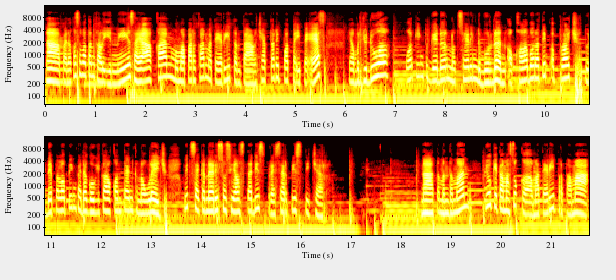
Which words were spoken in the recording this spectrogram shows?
Nah, pada kesempatan kali ini saya akan memaparkan materi tentang chapter report TIPS yang berjudul Working Together Not Sharing the Burden, a collaborative approach to developing pedagogical content knowledge with secondary social studies pre-service teacher. Nah, teman-teman, yuk kita masuk ke materi pertama.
